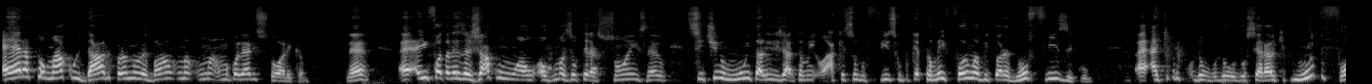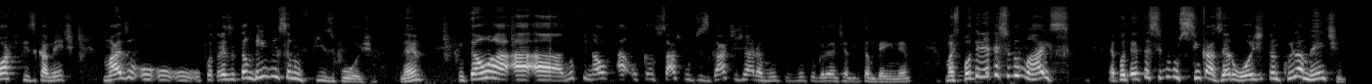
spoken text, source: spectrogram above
era tomar cuidado para não levar uma, uma, uma goleada histórica, né? É, em Fortaleza já com algumas alterações, né? Sentindo muito ali já também a questão do físico, porque também foi uma vitória no físico. A equipe do, do, do Ceará é uma equipe muito forte fisicamente, mas o, o, o Fortaleza também vem sendo um físico hoje, né? Então, a, a no final, o cansaço, o desgaste já era muito, muito grande ali também, né? Mas poderia ter sido mais. Né? Poderia ter sido um 5 a 0 hoje, tranquilamente.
